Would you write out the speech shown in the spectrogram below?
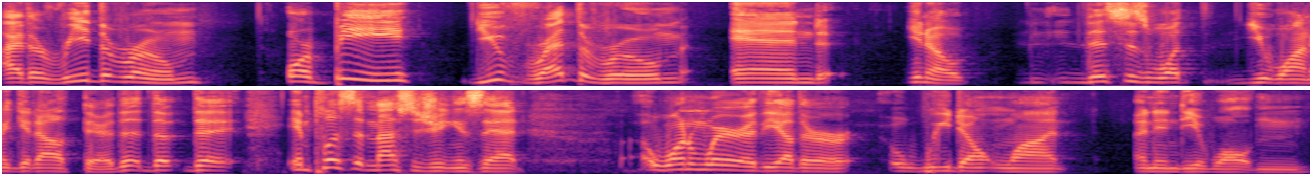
either read the room or B, you've read the room and, you know, this is what you want to get out there. The, the the implicit messaging is that one way or the other, we don't want an India Walton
